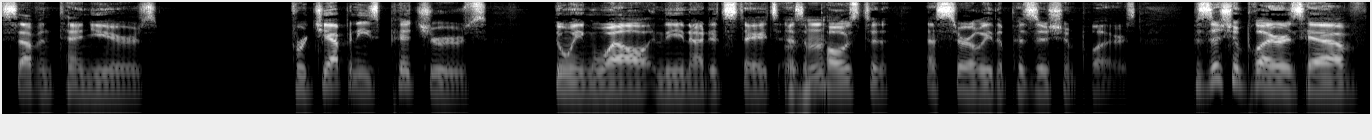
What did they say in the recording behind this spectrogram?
seven, ten years for Japanese pitchers doing well in the United States as Mhm. opposed to necessarily the position players. Position players have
